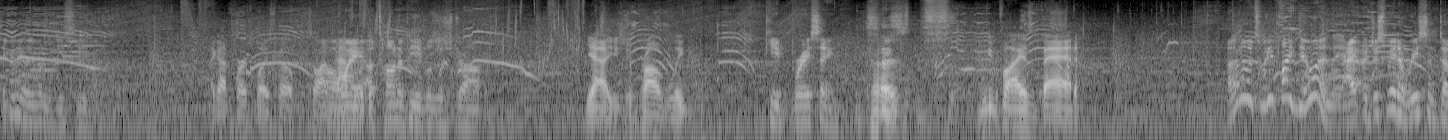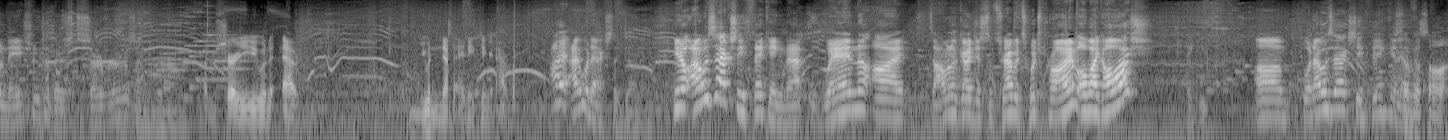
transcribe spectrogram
think I'm the only one to DC. I got first place though, so I'm oh happy wait, with a ton of people just dropped. Yeah, you should probably Keep bracing. because WeFi is bad. I don't know what's WeFi doing. I, I just made a recent donation to their servers, and um, I'm sure you would ever. You would never anything ever. I, I would actually donate. You know, I was actually thinking that when I Dominic, I just subscribed to Twitch Prime. Oh my gosh! Thank you. Um, what I was actually thinking Sing of. a song.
